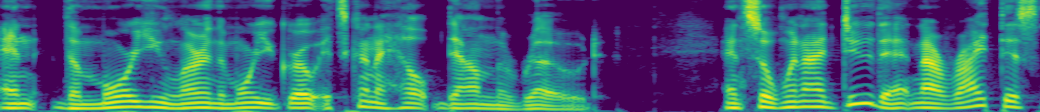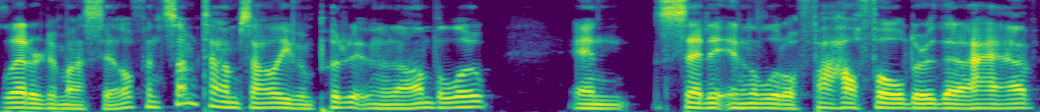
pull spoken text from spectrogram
And the more you learn, the more you grow, it's going to help down the road. And so when I do that and I write this letter to myself, and sometimes I'll even put it in an envelope and set it in a little file folder that I have,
